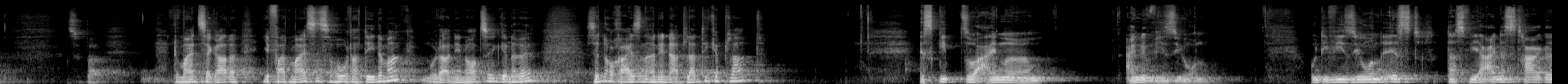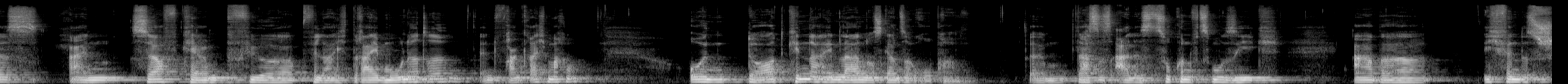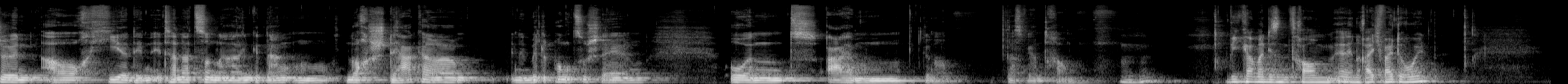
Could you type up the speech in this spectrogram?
Super. Du meinst ja gerade, ihr fahrt meistens hoch nach Dänemark oder an die Nordsee generell. Sind auch Reisen an den Atlantik geplant? Es gibt so eine, eine Vision. Und die Vision ist, dass wir eines Tages ein Surfcamp für vielleicht drei Monate in Frankreich machen und dort Kinder einladen aus ganz Europa. Ähm, Das ist alles Zukunftsmusik, aber ich finde es schön, auch hier den internationalen Gedanken noch stärker in den Mittelpunkt zu stellen. Und ähm, genau, das wäre ein Traum. Wie kann man diesen Traum äh, in Reichweite holen?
